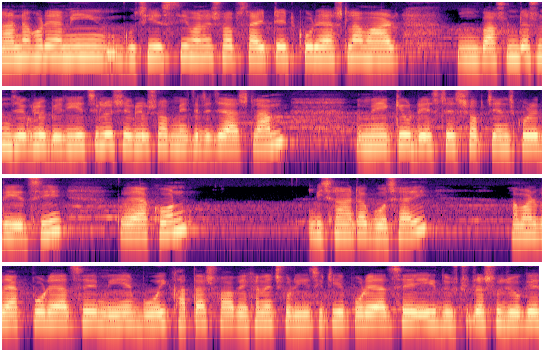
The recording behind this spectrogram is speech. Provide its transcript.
রান্নাঘরে আমি গুছিয়ে এসেছি মানে সব সাইড টাইড করে আসলাম। আর বাসন টাসন যেগুলো বেরিয়েছিল সেগুলো সব মেজে টেজে আসলাম। মেয়েকেও ড্রেস ট্রেস সব চেঞ্জ করে দিয়েছি। তো এখন বিছানাটা গোছাই। আমার ব্যাগ পড়ে আছে, মেয়ের বই, খাতা সব এখানে ছড়িয়ে ছিটিয়ে পড়ে আছে। এই দুষ্টুটা সুযোগে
